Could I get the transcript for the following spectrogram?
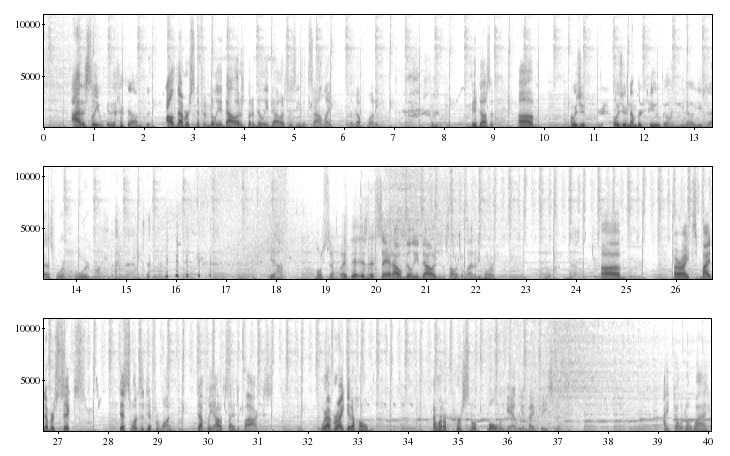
Honestly, I'm I'll never sniff a million dollars, but a million dollars doesn't even sound like enough money. It doesn't. Um, I was your I was your number two going, you know, you should ask for more money than that. yeah, most definitely. Isn't it sad how a million dollars doesn't sound like a lot anymore? Ugh. no. Um, all right, my number six. This one's a different one. Definitely outside the box. Wherever I get a home, I want a personal bowling alley in my basement. I don't know why.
